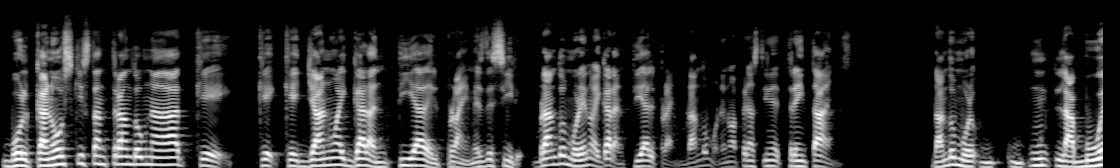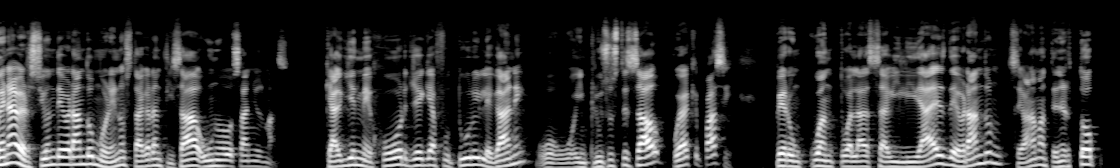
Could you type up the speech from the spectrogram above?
Volkanovski está entrando a una edad que, que, ya no hay garantía del Prime. Es decir, Brandon Moreno hay garantía del Prime. Brandon Moreno apenas tiene 30 años. Brandon la buena versión de Brandon Moreno está garantizada uno o dos años más. Que alguien mejor llegue a futuro y le gane, o, incluso este sábado, pueda que pase. Pero en cuanto a las habilidades de Brandon, se van a mantener top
